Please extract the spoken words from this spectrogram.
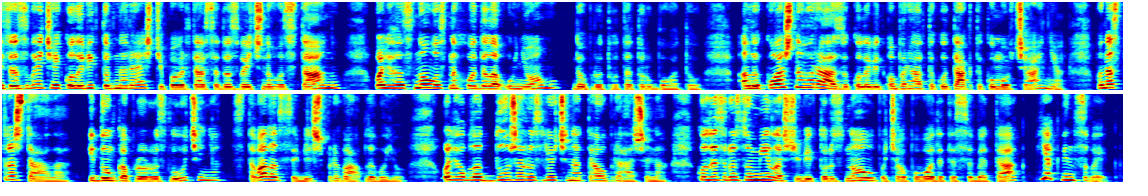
І зазвичай, коли Віктор нарешті повертався до звичного стану, Ольга знову знаходила у ньому доброту та турботу. Але кожного разу, коли він обирав таку тактику мовчання, вона страждала, і думка про розлучення ставала все більш привабливою. Ольга була дуже розлючена та ображена, коли зрозуміла, що Віктор знову почав поводити себе так, як він звик,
